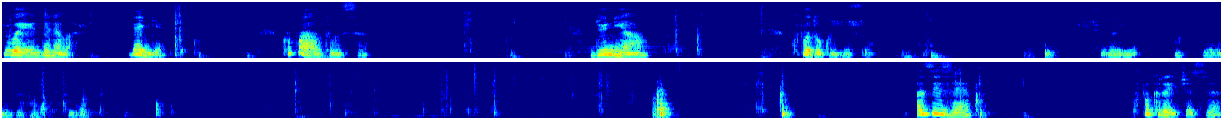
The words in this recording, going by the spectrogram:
yuva evinde ne var? Denge. Kupa altılısı. Dünya. Kupa dokuzlusu. Şurayı görün rahat. Azize, Kupa Kraliçesi,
